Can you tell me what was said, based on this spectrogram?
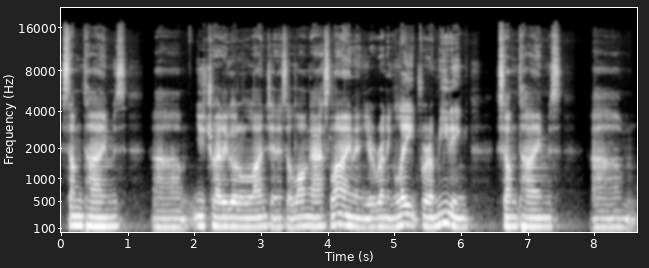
Sometimes um, you try to go to lunch and it's a long ass line and you're running late for a meeting. Sometimes um,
